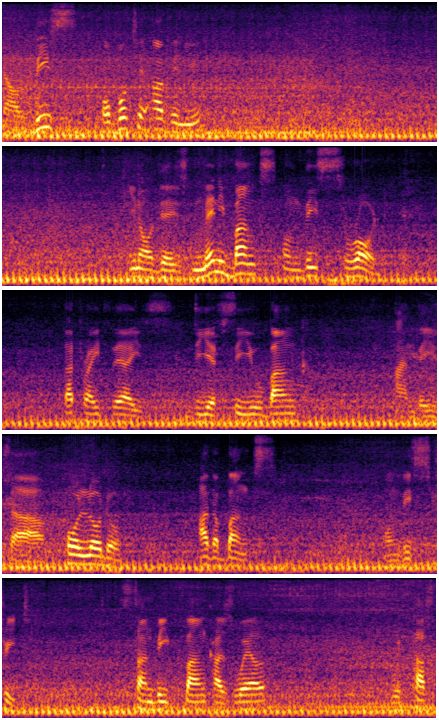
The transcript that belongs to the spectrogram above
Now this Obote Avenue, you know, there's many banks on this road. That right there is DFCU Bank and there's a whole load of other banks on this street. Stanbic Bank as well. We passed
